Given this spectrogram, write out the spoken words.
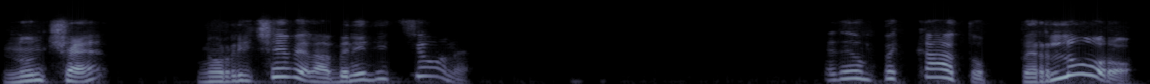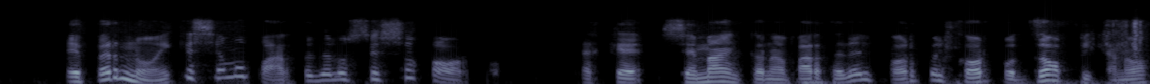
non c'è, non riceve la benedizione. Ed è un peccato per loro e per noi che siamo parte dello stesso corpo. Perché se manca una parte del corpo, il corpo zoppica, no?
